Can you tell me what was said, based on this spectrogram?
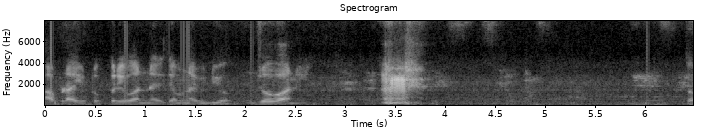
આપણા યુટ્યુબ પરિવારને તેમના વીડિયો જોવાની. તો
